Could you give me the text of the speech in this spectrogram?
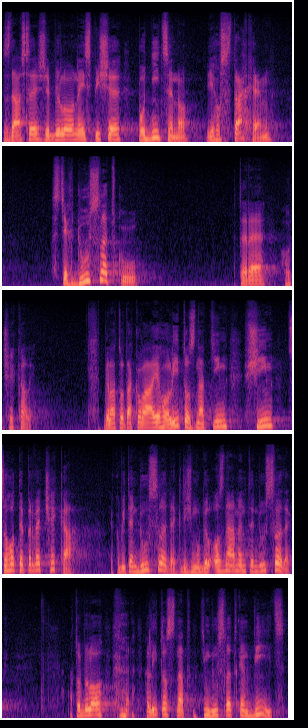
zdá se, že bylo nejspíše podníceno jeho strachem z těch důsledků, které ho čekali. Byla to taková jeho lítost nad tím vším, co ho teprve čeká. Jakoby ten důsledek, když mu byl oznámen ten důsledek. A to bylo lítost nad tím důsledkem víc,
